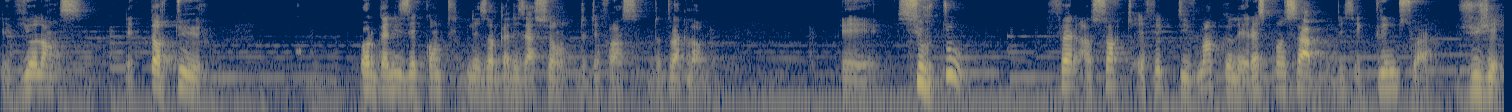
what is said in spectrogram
les violences, les tortures organisées contre les organisations de défense des droits de l'homme. Et surtout, faire en sorte effectivement que les responsables de ces crimes soient jugés.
